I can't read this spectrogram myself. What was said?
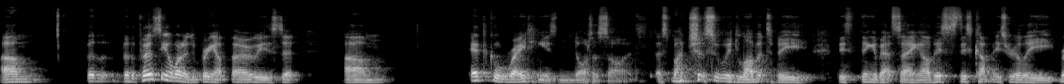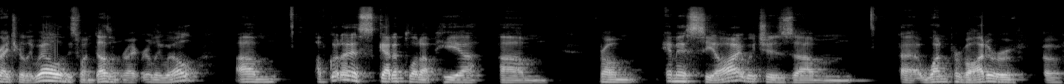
Um, but but the first thing I wanted to bring up though is that um, ethical rating is not a science. As much as we'd love it to be this thing about saying, "Oh, this this company's really rates really well, and this one doesn't rate really well." Um, I've got a scatter plot up here um, from MSCI, which is um, uh, one provider of, of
